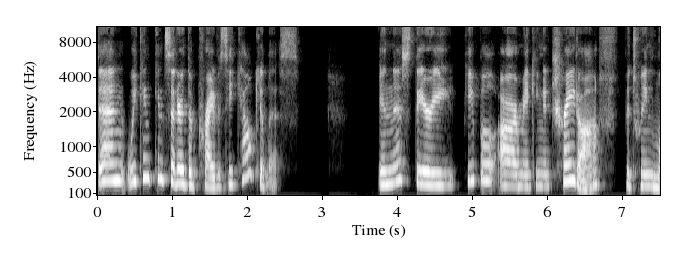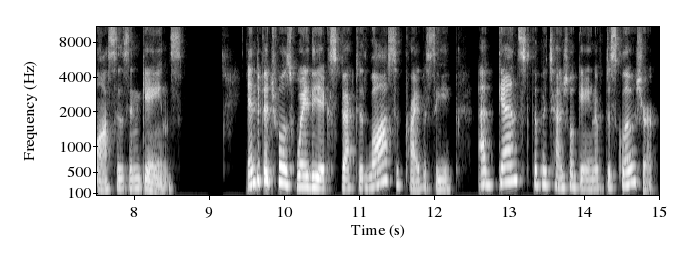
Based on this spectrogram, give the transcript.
Then we can consider the privacy calculus. In this theory, people are making a trade-off between losses and gains. Individuals weigh the expected loss of privacy against the potential gain of disclosure.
